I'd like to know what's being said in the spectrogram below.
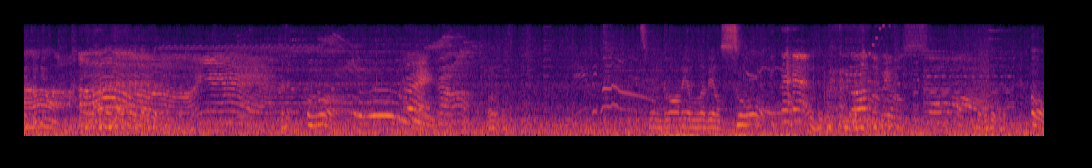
Oh, yeah! oh. Right, girl. It's Wingardium Leviosa. Love song. Oh,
